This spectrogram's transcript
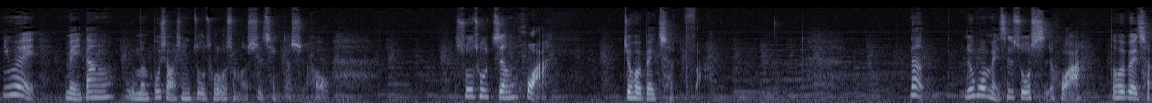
因为每当我们不小心做错了什么事情的时候，说出真话就会被惩罚。那如果每次说实话都会被惩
